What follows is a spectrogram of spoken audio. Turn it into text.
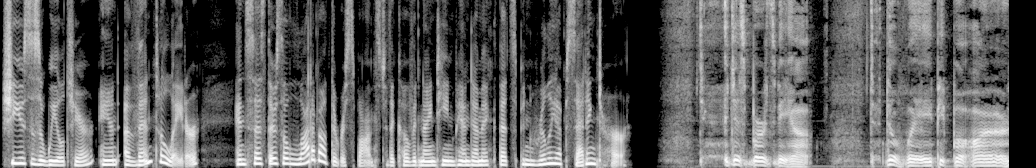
She uses a wheelchair and a ventilator and says there's a lot about the response to the COVID 19 pandemic that's been really upsetting to her. It just burns me up. The way people are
